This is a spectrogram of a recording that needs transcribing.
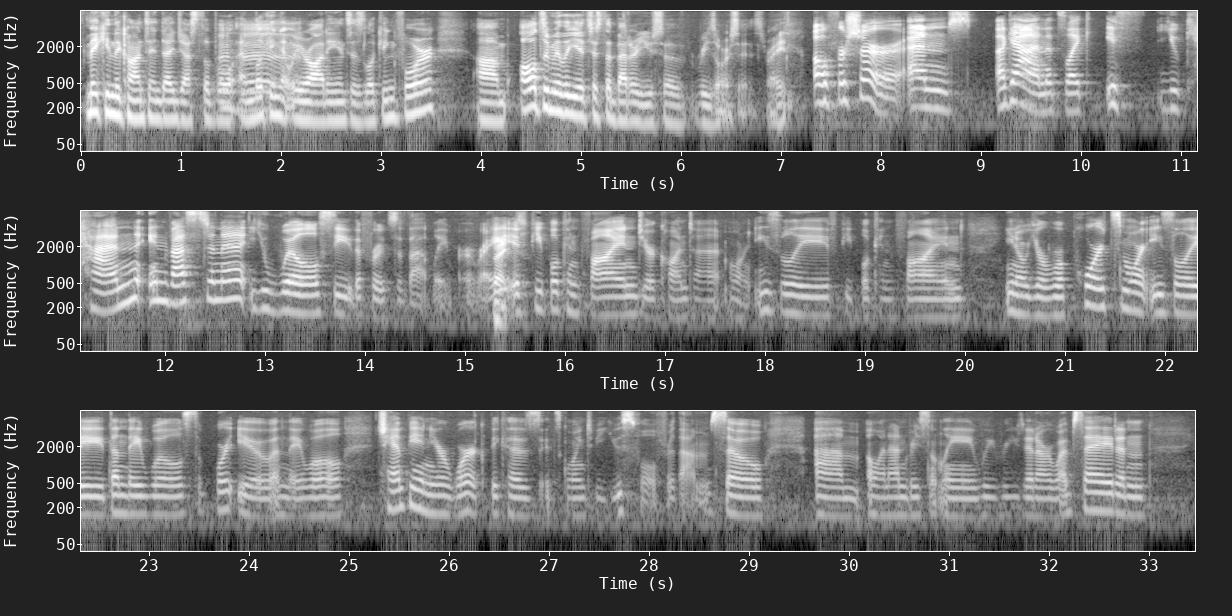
making the content digestible, and looking at what your audience is looking for. Um, ultimately, it's just a better use of resources, right? Oh, for sure. And again, it's like if you can invest in it, you will see the fruits of that labor, right? Right. If people can find your content more easily, if people can find, you know, your reports more easily, then they will support you and they will champion your work because it's going to be useful for them. So, um, ONN recently we redid our website and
